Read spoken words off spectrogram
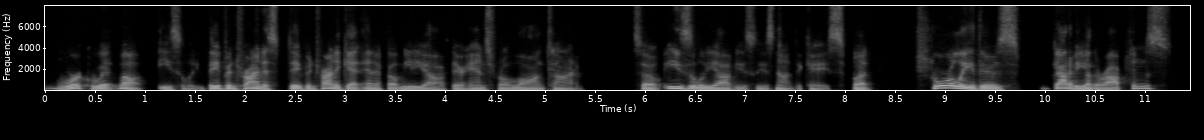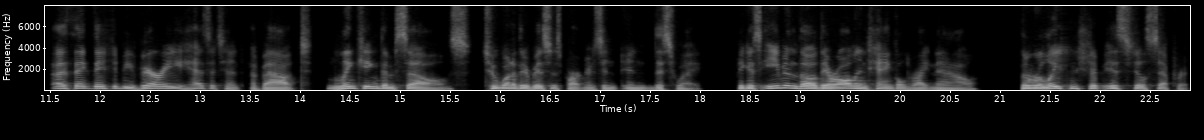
work with well easily they've been trying to they've been trying to get nfl media off their hands for a long time so easily obviously is not the case but surely there's got to be other options i think they should be very hesitant about linking themselves to one of their business partners in in this way. Because even though they're all entangled right now the relationship is still separate.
